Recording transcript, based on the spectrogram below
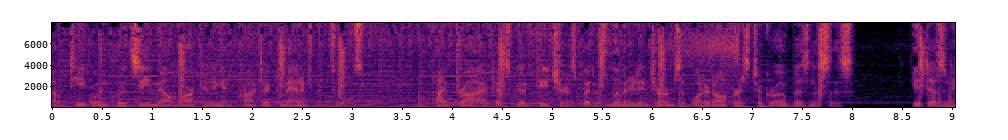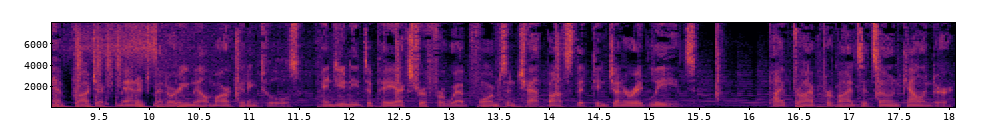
Optivo includes email marketing and project management tools. Pipedrive has good features but is limited in terms of what it offers to grow businesses. It doesn't have project management or email marketing tools, and you need to pay extra for web forms and chatbots that can generate leads. Pipedrive provides its own calendar,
